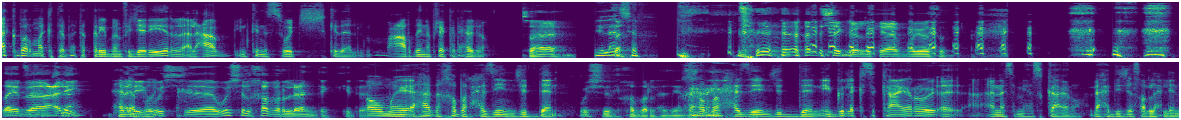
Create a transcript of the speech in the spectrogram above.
أكبر مكتبة تقريبا في جرير الألعاب يمكن ال Switch كذا عارضينها بشكل حلو صحيح. للأسف. ما أدري إيش أقول لك يا أبو يوسف. طيب آه، علي هلا علي. وش آه، وش الخبر اللي عندك كذا؟ أو ماي هذا خبر حزين جدا. وش الخبر الحزين؟ خبر حزين جدا. يقول لك سكايرو آه، أنا أسميها سكايرو. لا حد يجي يصلح لي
